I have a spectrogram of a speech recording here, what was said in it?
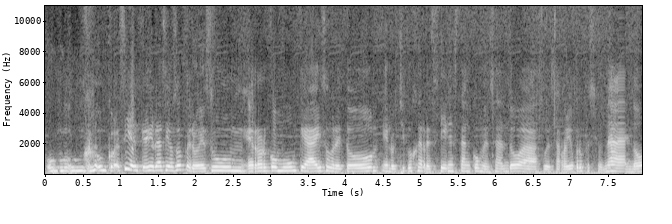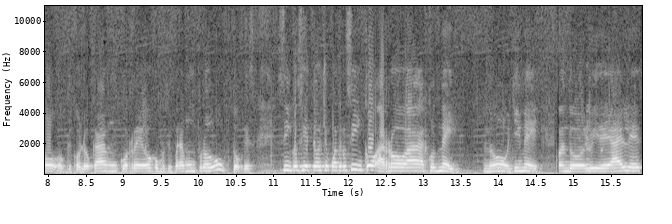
un, sí, es que es gracioso, pero es un error común que hay sobre todo en los chicos que recién están comenzando a su desarrollo profesional, ¿no? O que colocan un correo como si fueran un producto, que es 57845 arroba hotmail. No, Gmail. Cuando lo ideal es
